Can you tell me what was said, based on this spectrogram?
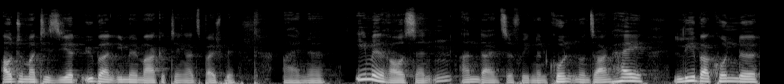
automatisiert über ein E-Mail-Marketing als Beispiel eine E-Mail raussenden an deinen zufriedenen Kunden und sagen, hey, lieber Kunde,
